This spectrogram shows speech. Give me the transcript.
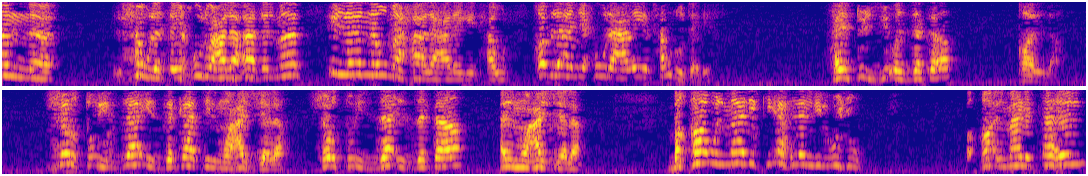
أن الحول سيحول على هذا المال إلا أنه ما حال عليه الحول. قبل أن يحول عليه الحول تلف. هل تجزئ الزكاة؟ قال لا. شرط إجزاء الزكاة المعجلة. شرط إجزاء الزكاة المعجلة. بقاء المالك أهلا للوجوب. بقاء المالك أهل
